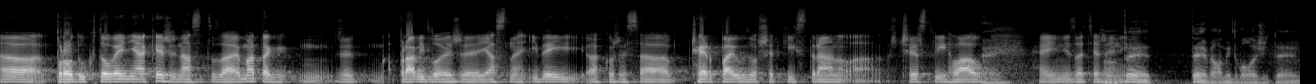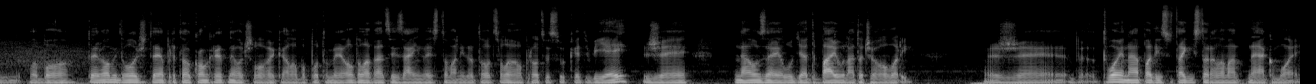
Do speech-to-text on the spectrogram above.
uh, produktové nejaké, že nás to zaujíma, tak že pravidlo je, že jasné idei akože sa čerpajú zo všetkých strán a z čerstvých hlav, hej, hej nezaťažených. No, to je to je veľmi dôležité, lebo to je veľmi dôležité aj pre toho konkrétneho človeka, lebo potom je oveľa viacej zainvestovaný do toho celého procesu, keď vie, že naozaj ľudia dbajú na to, čo hovorí. Že tvoje nápady sú takisto relevantné ako moje.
